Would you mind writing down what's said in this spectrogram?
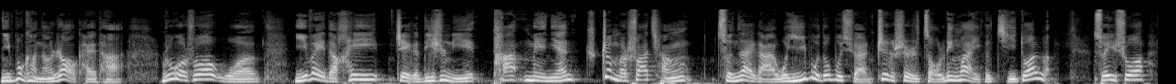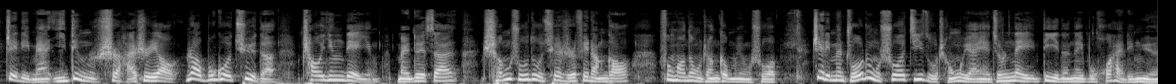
你不可能绕开它。如果说我一味的黑这个迪士尼，它每年这么刷墙。don't 存在感，我一步都不选，这个是走另外一个极端了。所以说，这里面一定是还是要绕不过去的超英电影《美队三》，成熟度确实非常高，《疯狂动物城》更不用说。这里面着重说机组乘务员，也就是内地的那部《火海凌云》。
